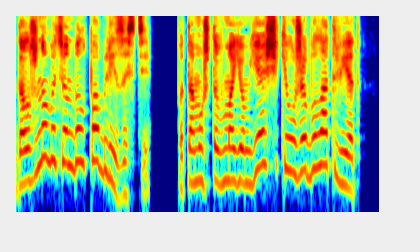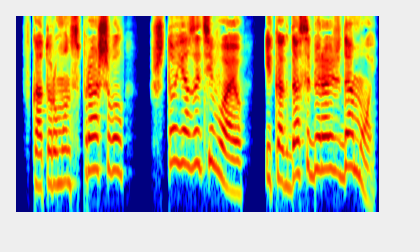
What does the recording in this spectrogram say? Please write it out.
Должно быть, он был поблизости, потому что в моем ящике уже был ответ, в котором он спрашивал, что я затеваю и когда собираюсь домой.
